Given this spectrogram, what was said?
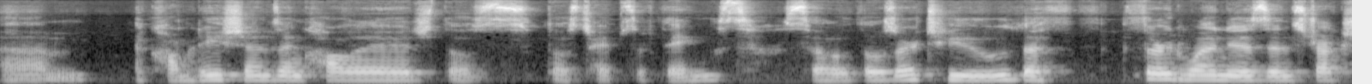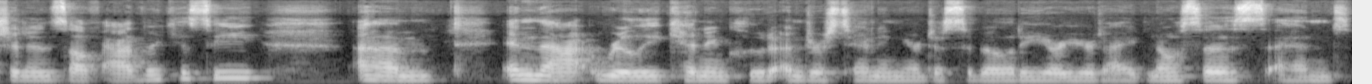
um, accommodations in college, those, those types of things. So, those are two. The th- third one is instruction and self advocacy. Um, and that really can include understanding your disability or your diagnosis and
